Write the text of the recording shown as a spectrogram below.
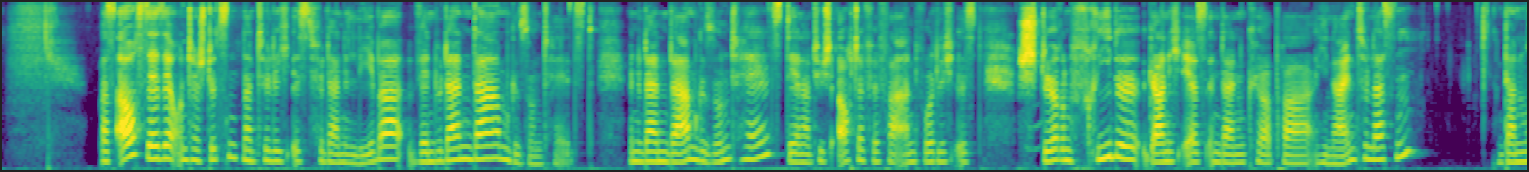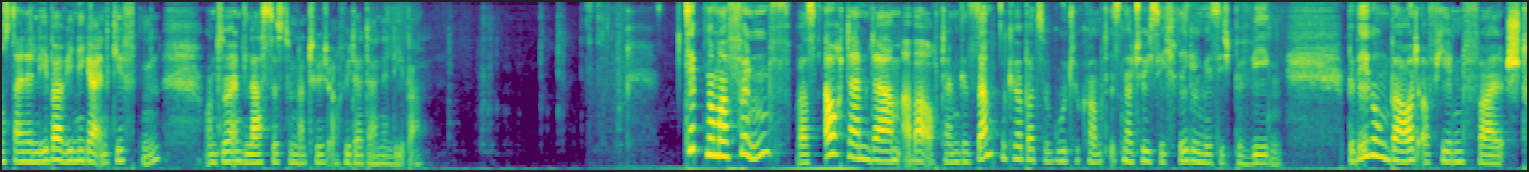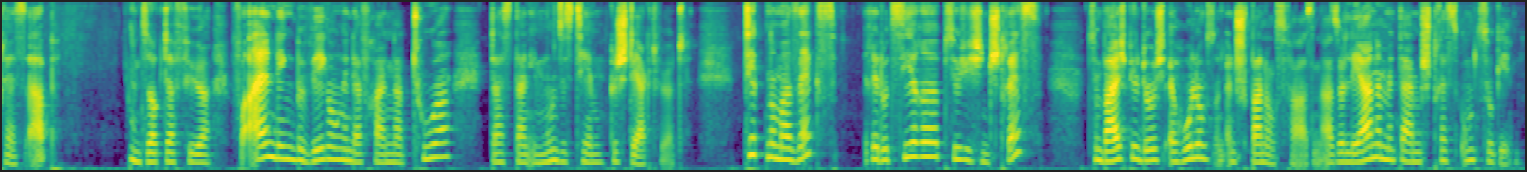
Was auch sehr, sehr unterstützend natürlich ist für deine Leber, wenn du deinen Darm gesund hältst. Wenn du deinen Darm gesund hältst, der natürlich auch dafür verantwortlich ist, Störenfriede gar nicht erst in deinen Körper hineinzulassen, dann muss deine Leber weniger entgiften und so entlastest du natürlich auch wieder deine Leber. Tipp Nummer 5, was auch deinem Darm, aber auch deinem gesamten Körper zugutekommt, ist natürlich sich regelmäßig bewegen. Bewegung baut auf jeden Fall Stress ab und sorgt dafür, vor allen Dingen Bewegung in der freien Natur, dass dein Immunsystem gestärkt wird. Tipp Nummer 6, reduziere psychischen Stress, zum Beispiel durch Erholungs- und Entspannungsphasen. Also lerne mit deinem Stress umzugehen.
